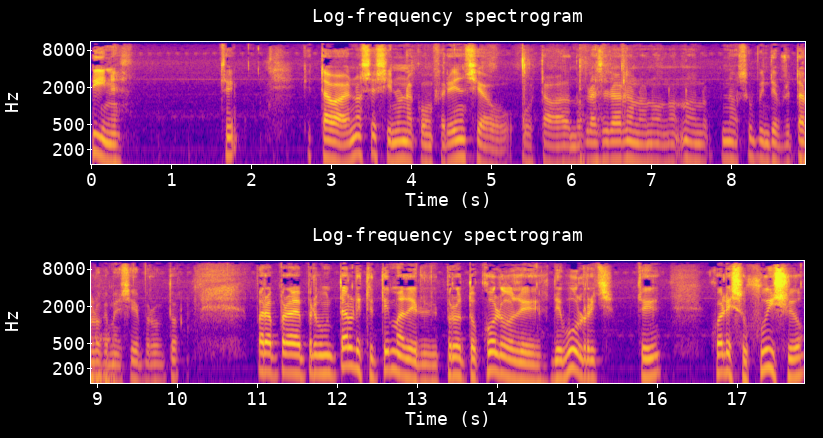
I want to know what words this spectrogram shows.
Martínez, sí, que estaba, no sé si en una conferencia o, estaba dando clases, la verdad no, no, no, no, no supe interpretar lo que me decía el productor, para, para preguntarle este tema del protocolo de, de Bullrich, ¿sí? cuál es su juicio,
